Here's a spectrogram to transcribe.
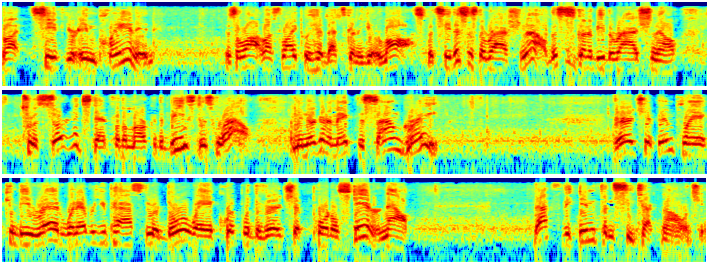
But see, if you're implanted, there's a lot less likelihood that's going to get lost. But see, this is the rationale. This is going to be the rationale to a certain extent for the mark of the beast as well. I mean, they're going to make this sound great. Verichip implant can be read whenever you pass through a doorway equipped with the Verichip portal scanner. Now, that's the infancy technology.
